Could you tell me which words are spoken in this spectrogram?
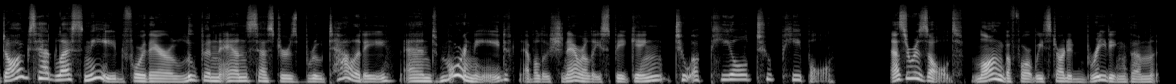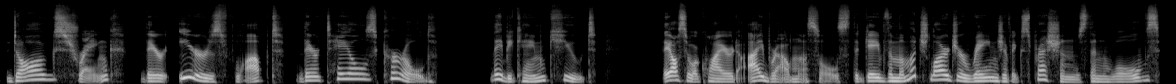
dogs had less need for their lupin ancestors' brutality and more need, evolutionarily speaking, to appeal to people. As a result, long before we started breeding them, dogs shrank, their ears flopped, their tails curled. They became cute. They also acquired eyebrow muscles that gave them a much larger range of expressions than wolves,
